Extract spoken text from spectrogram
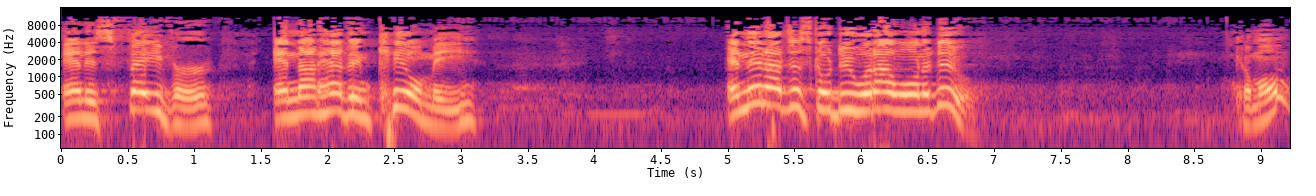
and his favor and not have him kill me. And then I just go do what I want to do. Come on.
